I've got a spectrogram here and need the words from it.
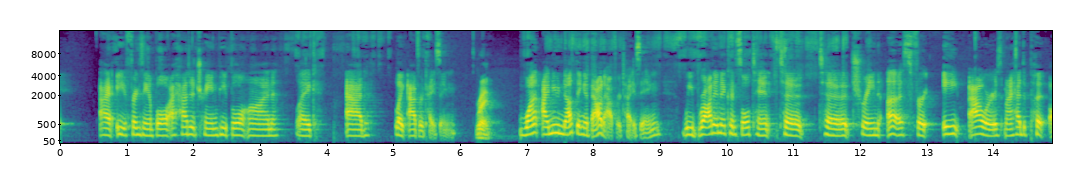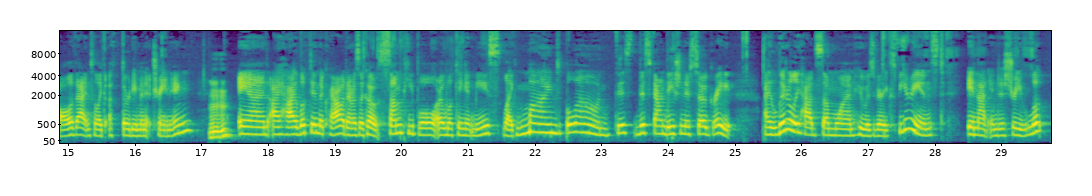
I for example, I had to train people on like ad like advertising. Right. One I knew nothing about advertising. We brought in a consultant to to train us for eight hours and i had to put all of that into like a 30 minute training. Mm-hmm. and I, I looked in the crowd and i was like oh some people are looking at me like mind blown. This this foundation is so great. I literally had someone who was very experienced in that industry look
